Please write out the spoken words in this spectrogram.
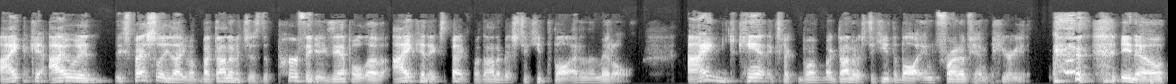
I could, I would especially like Bogdanovich is the perfect example of I could expect Bogdanovich to keep the ball out of the middle. I can't expect Bogdanovich to keep the ball in front of him. Period. you know,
